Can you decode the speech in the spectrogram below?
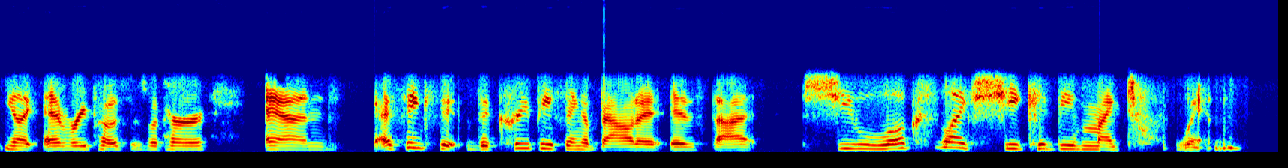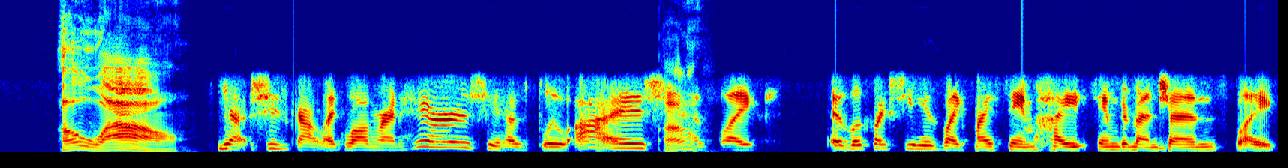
you know like every post is with her. And I think that the creepy thing about it is that she looks like she could be my twin. Oh, wow. Yeah, she's got like long red hair. She has blue eyes. She Oh. has like it looks like she has like my same height, same dimensions. Like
